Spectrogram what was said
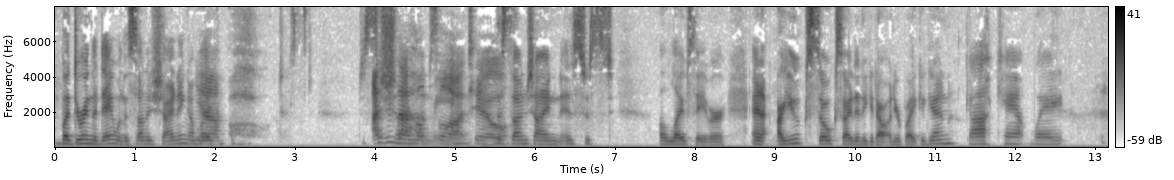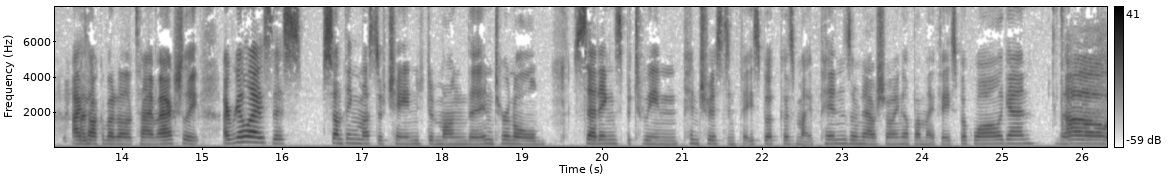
But during the day when the sun is shining, I'm like, oh, just just I think that helps a lot too. The sunshine is just a lifesaver. And are you so excited to get out on your bike again? Ah, God, can't wait. I I'm- talk about it all the time. I actually, I realized this something must have changed among the internal settings between Pinterest and Facebook because my pins are now showing up on my Facebook wall again. The- oh,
